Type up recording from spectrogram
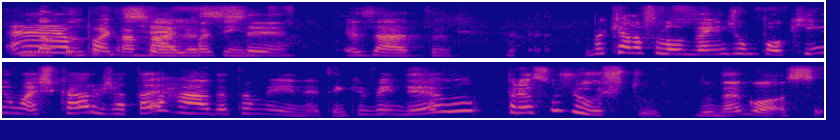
É, não dá tanto pode trabalho ser, pode assim. Ser. Exato. Porque ela falou vende um pouquinho mais caro, já tá errada também, né? Tem que vender o preço justo do negócio.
